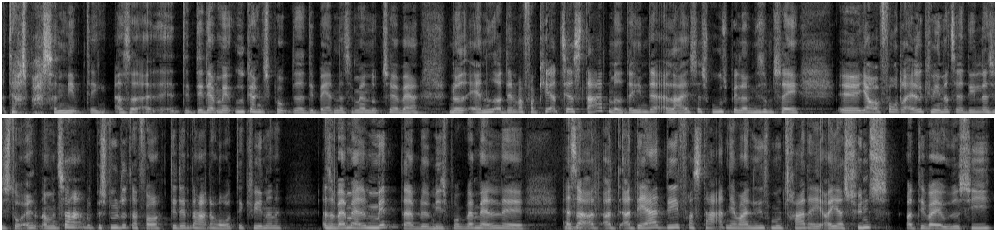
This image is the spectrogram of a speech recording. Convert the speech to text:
Og det er også bare så nemt, ikke? Altså, øh, det, det der med udgangspunktet af debatten er simpelthen nødt til at være noget andet, og den var forkert til at starte med, da hende der Eliza, skuespilleren, ligesom sagde, øh, jeg opfordrer alle kvinder til at dele deres historie. Nå, men så har du besluttet dig for, det er dem, der har det hårdt, det er kvinderne. Altså, hvad med alle mænd, der er blevet misbrugt? Hvad med alle... Øh, altså, og, og, og det er det fra starten, jeg var en lille smule træt af, og jeg synes, og det var jeg ude at sige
